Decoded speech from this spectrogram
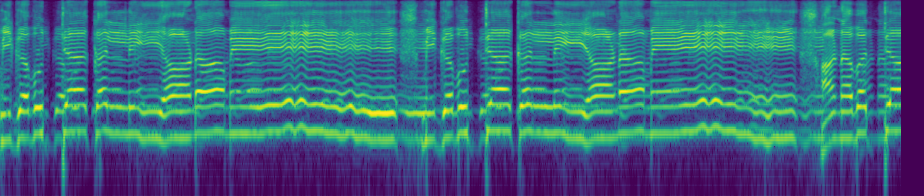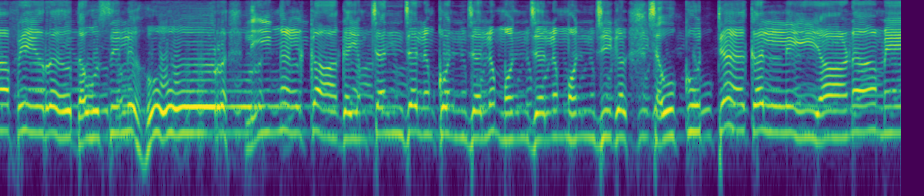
മികവുറ്റ കല്യാണമേ മികവുറ്റ കല്യാണമേ അണവറ്റ ഫിർദൗസിൽ ഹൂർ. നീങ്ങൾക്കാകയും ചഞ്ചലും കൊഞ്ചലും മൊഞ്ചലും മൊഞ്ചികൾ. ശൗക്കുറ്റ കല്യാണമേ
